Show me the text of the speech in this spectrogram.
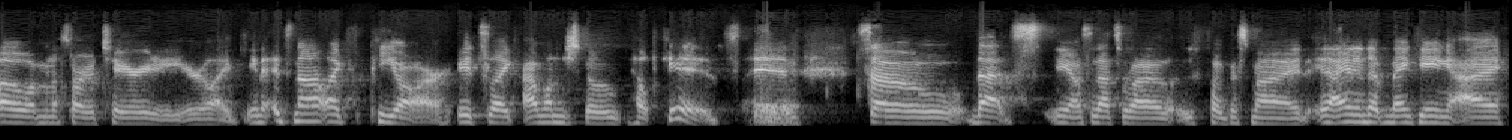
oh I'm going to start a charity or like you know it's not like PR it's like I want to just go help kids. And so that's you know so that's what I focused my and I ended up making I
